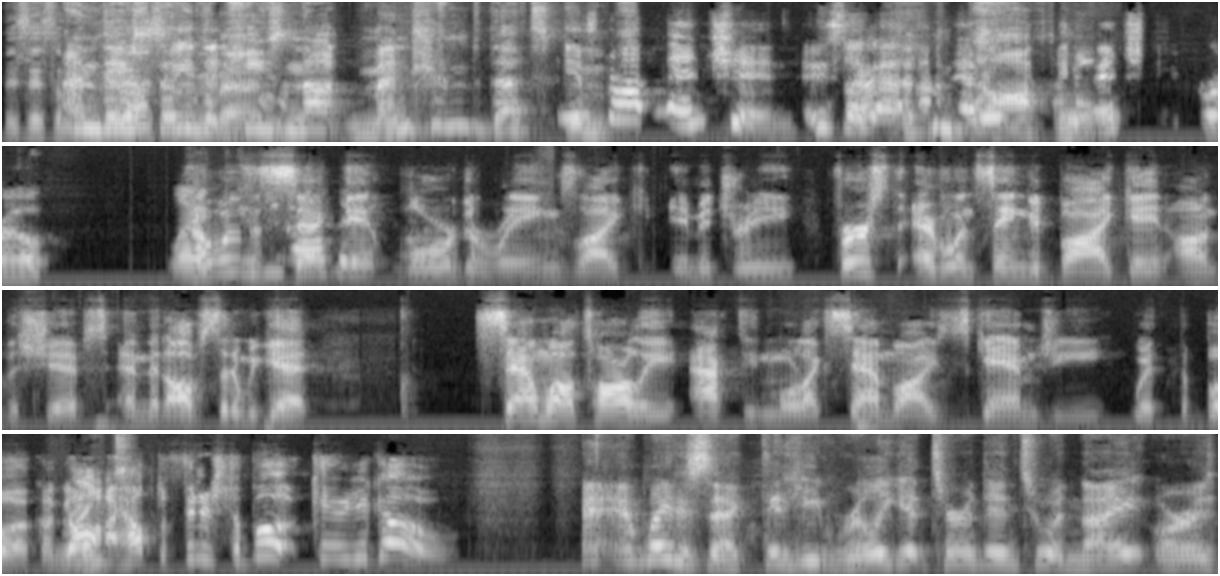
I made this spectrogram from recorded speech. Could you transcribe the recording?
They say something And they good, say that bad. he's not mentioned. That's He's imp- not mentioned. He's like, I, That's I don't think they impossible. mentioned you, bro. Like that was the did all second Lord of the Rings like imagery. First, everyone's saying goodbye, getting on the ships, and then all of a sudden we get Samwell Tarly acting more like Samwise Gamgee with the book. Like, oh, I helped to finish the book. Here you go. And, and wait a sec, did he really get turned into a knight, or is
